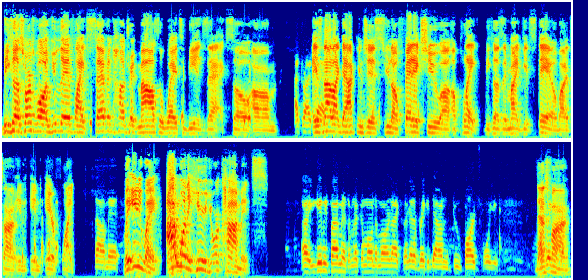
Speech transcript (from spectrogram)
Because first of all, you live like 700 miles away to be exact. So um, I drive. it's fast. not like that. I can just you know FedEx you uh, a plate because it might get stale by the time in in air flight. Nah, man. But anyway, I want to hear your comments. All right, you gave me five minutes. I'm gonna come on tomorrow night 'cause I gotta break it down in two parts for you. That's fine.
